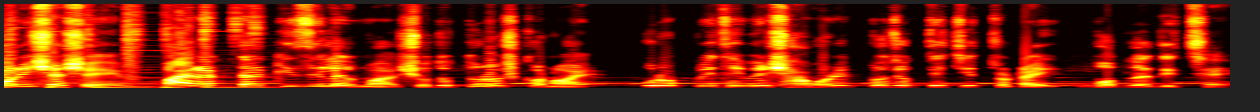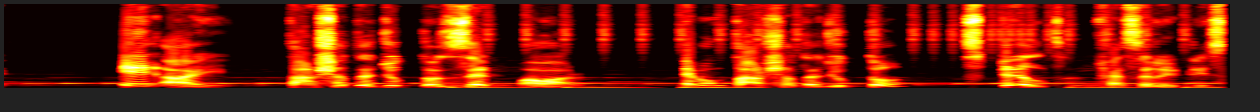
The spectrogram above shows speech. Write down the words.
পরিশেষে, বাইরাক্তার কিজিলেলমা শুধু তুরস্ক নয়, পুরো পৃথিবীর সামরিক প্রযুক্তি চিত্রটাই বদলে দিচ্ছে। এআই তার সাথে যুক্ত জেট পাওয়ার এবং তার সাথে যুক্ত স্টেলথ ফ্যাসিলিটিস।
